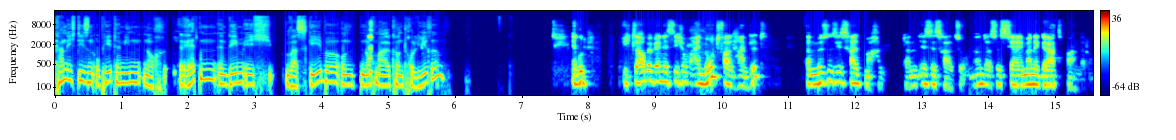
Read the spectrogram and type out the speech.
Kann ich diesen OP-Termin noch retten, indem ich was gebe und nochmal kontrolliere? Ja gut, ich glaube, wenn es sich um einen Notfall handelt, dann müssen Sie es halt machen. Dann ist es halt so. Ne? Das ist ja immer eine Gratwanderung.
